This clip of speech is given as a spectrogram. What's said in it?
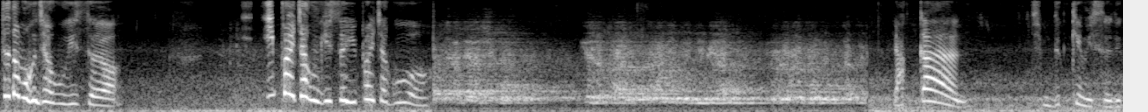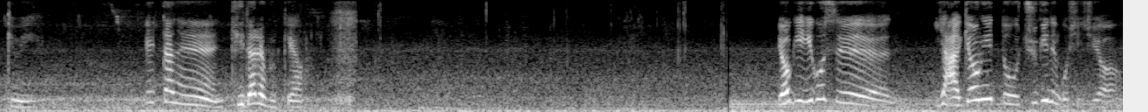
뜯어먹은 자국이 있어요. 이- 이빨 자국이 있어요 이빨 자국. 약간 지금 느낌이 있어요 느낌이. 일단은 기다려 볼게요. 여기 이곳은 야경이 또 죽이는 곳이지요.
